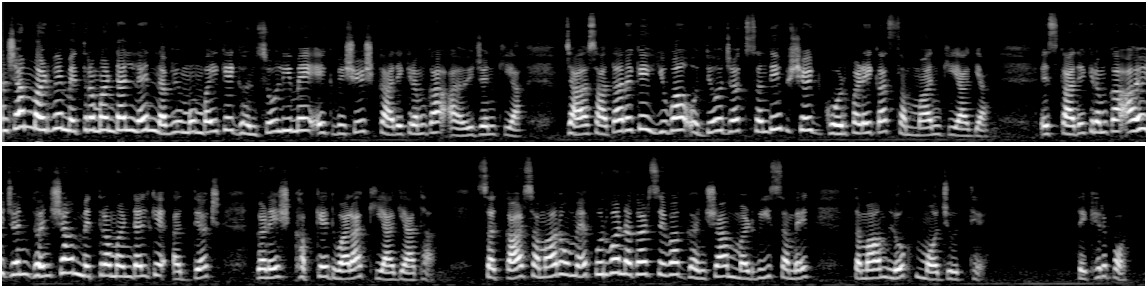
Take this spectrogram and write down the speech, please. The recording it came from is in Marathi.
घनश्याम मड़वी मित्र मंडल ने नवी मुंबई के घनसोली में एक विशेष कार्यक्रम का आयोजन किया, जहाँ सातारा के युवा उद्योजक संदीप शेठ घोरपड़े का सम्मान किया गया। इस कार्यक्रम का आयोजन घनश्याम मित्र मंडल के अध्यक्ष गणेश खपके द्वारा किया गया था। सत्कार समारोह में पूर्व नगर सेवक घनश्याम मड़वी समेत तमाम लोग मौजूद थे। देखे रिपोर्ट।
